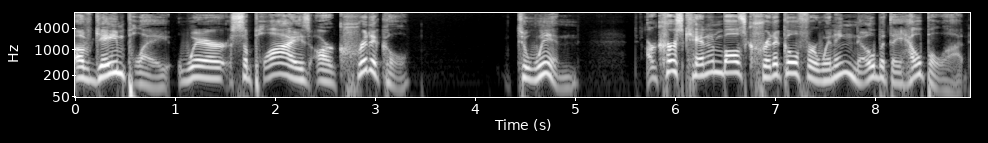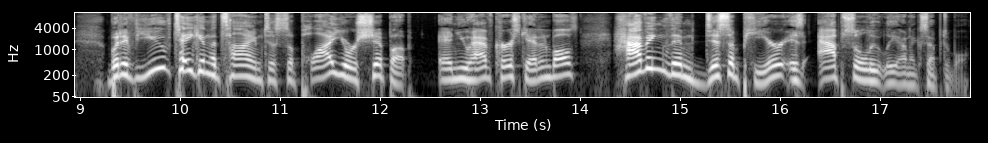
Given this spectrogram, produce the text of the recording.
of gameplay where supplies are critical to win. Are cursed cannonballs critical for winning? No, but they help a lot. But if you've taken the time to supply your ship up and you have cursed cannonballs, having them disappear is absolutely unacceptable.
